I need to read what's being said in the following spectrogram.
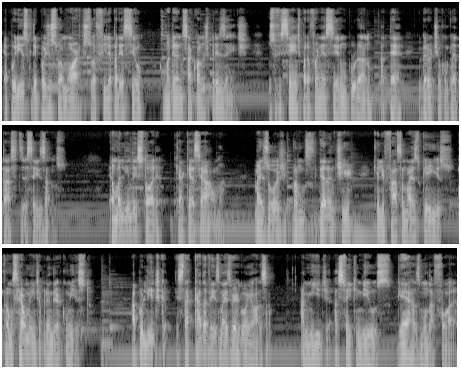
É por isso que depois de sua morte, sua filha apareceu com uma grande sacola de presente, o suficiente para fornecer um por ano até que o garotinho completasse 16 anos. É uma linda história que aquece a alma, mas hoje vamos garantir que ele faça mais do que isso. Vamos realmente aprender com isto. A política está cada vez mais vergonhosa. A mídia, as fake news, guerras mundo afora,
